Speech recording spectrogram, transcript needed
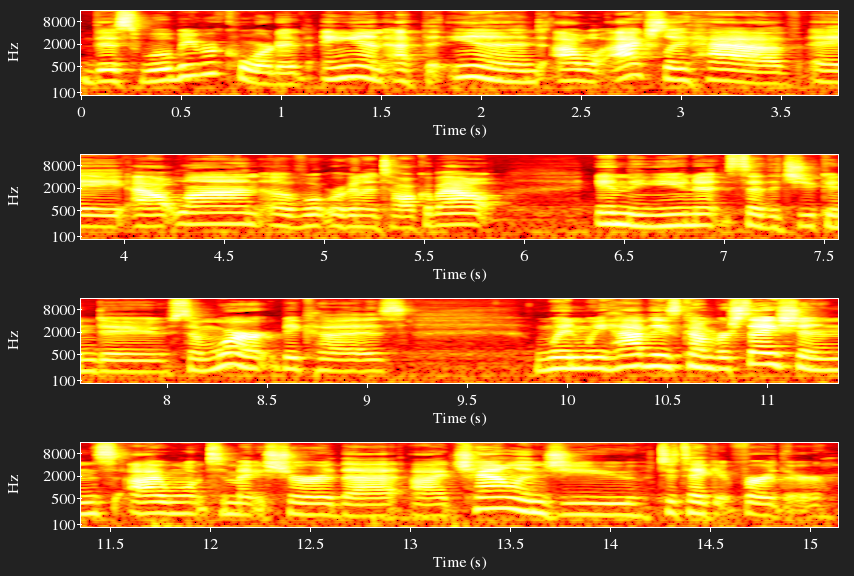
this will be recorded. And at the end, I will actually have a outline of what we're going to talk about in the unit so that you can do some work because when we have these conversations, I want to make sure that I challenge you to take it further.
